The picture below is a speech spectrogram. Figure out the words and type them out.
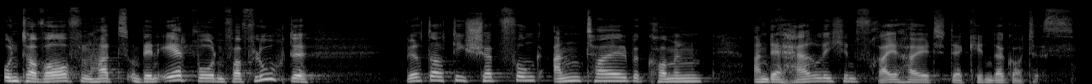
unterworfen hat und den Erdboden verfluchte, wird auch die Schöpfung Anteil bekommen an der herrlichen Freiheit der Kinder Gottes.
